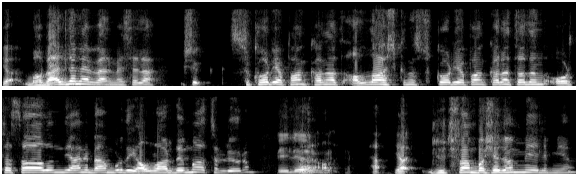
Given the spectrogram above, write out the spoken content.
ya Babel'den evvel mesela işte skor yapan kanat Allah aşkına skor yapan kanat alın orta saha alın diye hani ben burada yalvardığımı hatırlıyorum. Biliyorum. Yani, ya, ya lütfen başa dönmeyelim ya.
